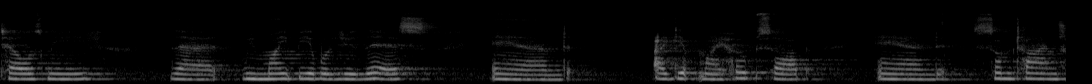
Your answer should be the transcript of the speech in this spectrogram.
tells me that we might be able to do this, and I get my hopes up, and sometimes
